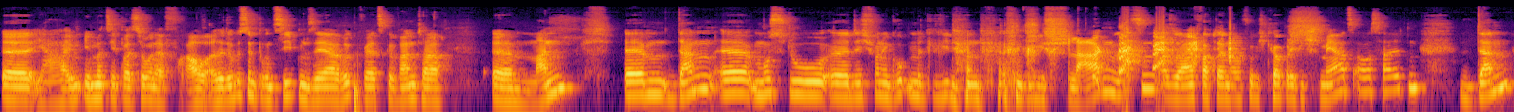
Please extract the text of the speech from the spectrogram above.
äh, ja, Emanzipation der Frau. Also du bist im Prinzip ein sehr rückwärtsgewandter äh, Mann, ähm, dann äh, musst du äh, dich von den Gruppenmitgliedern irgendwie schlagen lassen, also einfach dann auch wirklich körperlichen Schmerz aushalten. Dann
